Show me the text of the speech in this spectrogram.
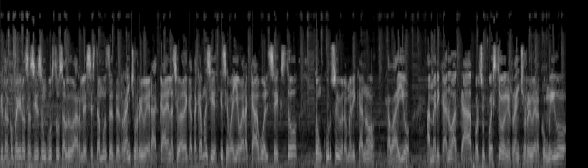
¿qué tal compañeros? Así es un gusto saludarles. Estamos desde el Rancho Rivera, acá en la ciudad de Catacamas, y es que se va a llevar a cabo el sexto concurso iberoamericano caballo americano acá, por supuesto, en el Rancho Rivera. Conmigo,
